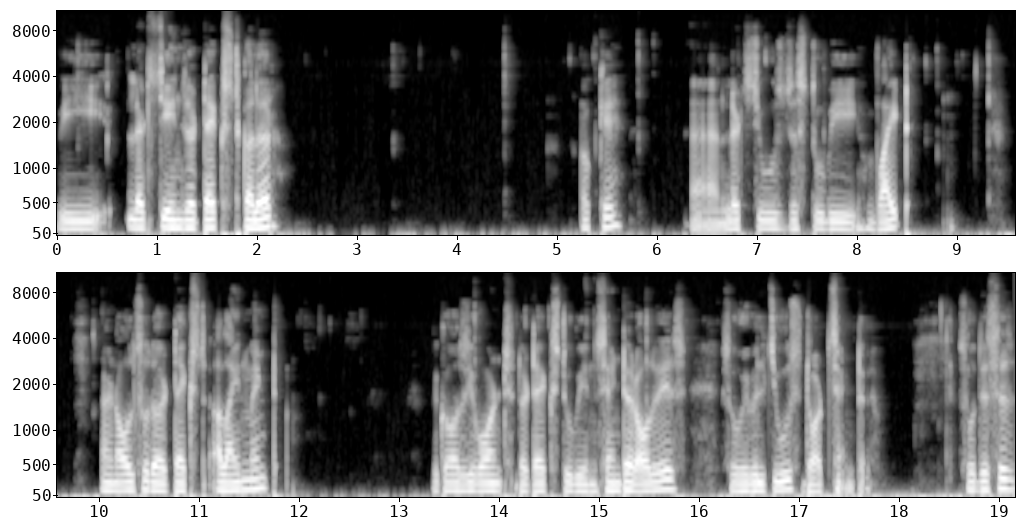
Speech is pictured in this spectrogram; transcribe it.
we let's change the text color. Okay. And let's choose this to be white. And also the text alignment. Because we want the text to be in center always. So we will choose dot center. So this is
